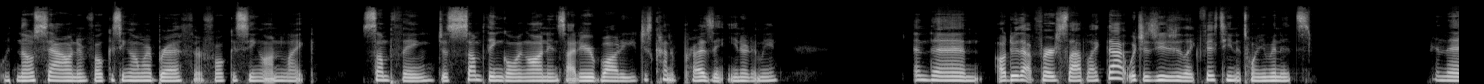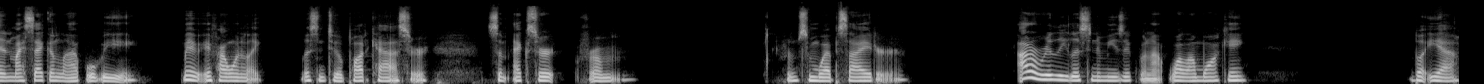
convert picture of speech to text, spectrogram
with no sound and focusing on my breath or focusing on like something, just something going on inside of your body, just kind of present. You know what I mean? And then I'll do that first lap like that, which is usually like 15 to 20 minutes. And then my second lap will be maybe if I want to like listen to a podcast or some excerpt from from some website or I don't really listen to music when I, while I'm walking. But yeah,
